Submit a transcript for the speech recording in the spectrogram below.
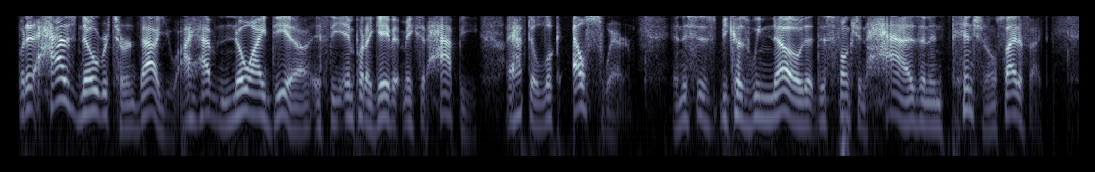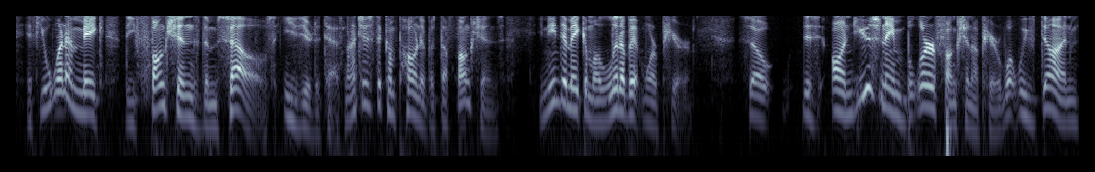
but it has no return value. I have no idea if the input I gave it makes it happy. I have to look elsewhere. And this is because we know that this function has an intentional side effect. If you want to make the functions themselves easier to test, not just the component, but the functions, you need to make them a little bit more pure. So this on username blur function up here, what we've done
